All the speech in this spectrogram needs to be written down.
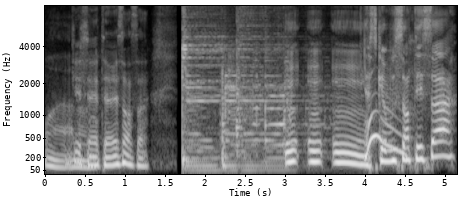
Ouais, c'est intéressant ça. Hum, hum, hum. Est-ce que vous sentez ça?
